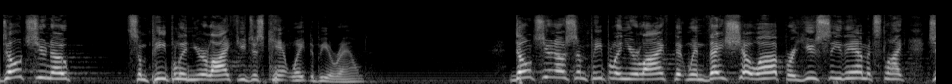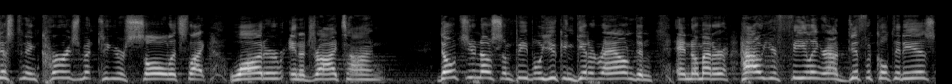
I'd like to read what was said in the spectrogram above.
Don't you know some people in your life you just can't wait to be around? Don't you know some people in your life that when they show up or you see them, it's like just an encouragement to your soul? It's like water in a dry time. Don't you know some people you can get around and, and no matter how you're feeling or how difficult it is,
